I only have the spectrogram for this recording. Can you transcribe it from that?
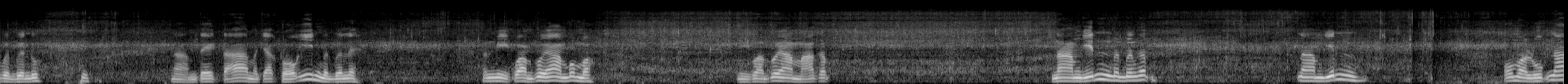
เพื่อนเพื่อนๆดูน้ำแตกตามาจากโรกอินเพื่อนเพื่อนๆเลย มันมีความสวยงามผมบอกมีความสวยงามหมากครับน้ำเย็นเพื่อนเพื่อนๆครับน้ำเย็นผมมาลูบหน้า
